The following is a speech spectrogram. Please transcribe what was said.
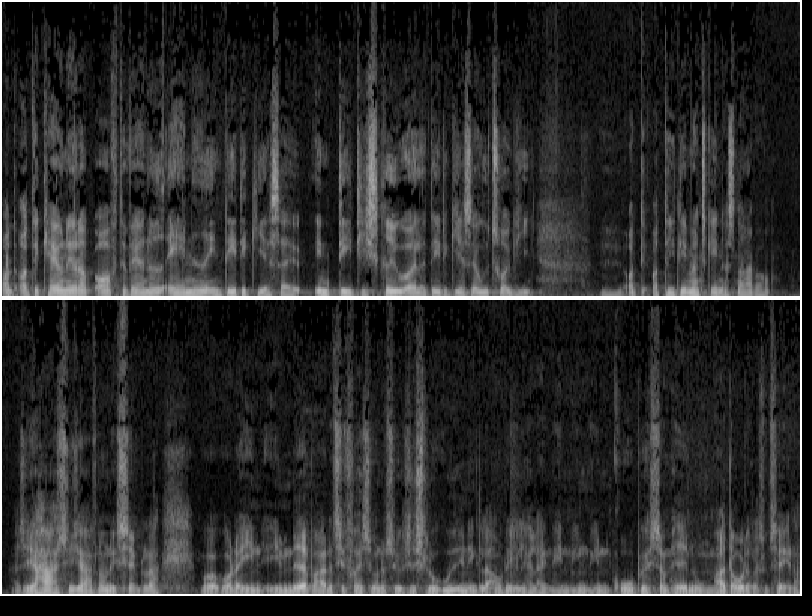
Og, og det kan jo netop ofte være noget andet, end det, det giver sig, end det, de skriver, eller det, det giver sig udtryk i. Øh, og det, og det er det, man skal ind og snakke om. Altså jeg har, synes, jeg har haft nogle eksempler, hvor, hvor der i en, en medarbejdertilfredsundersøgelse slog ud i en enkelt afdeling eller en, en, en gruppe, som havde nogle meget dårlige resultater.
